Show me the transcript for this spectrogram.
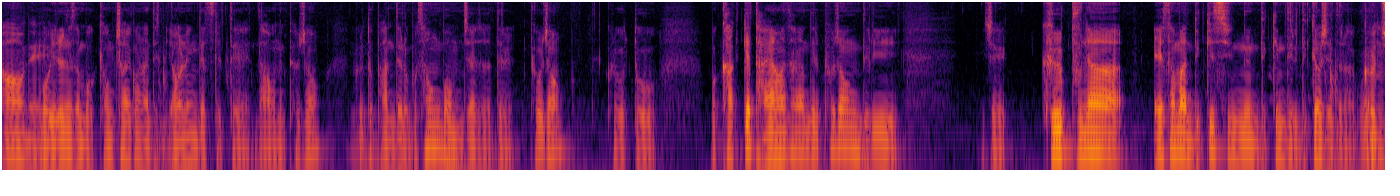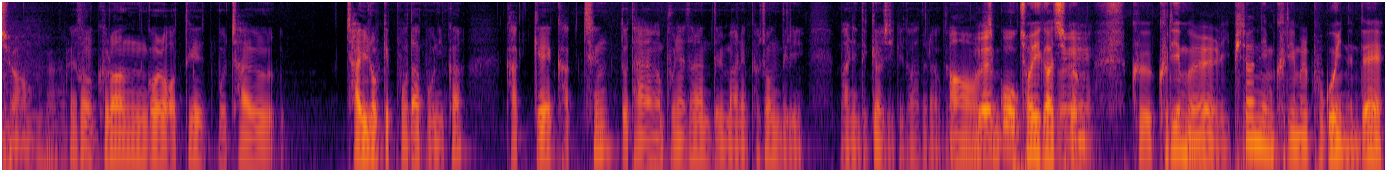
어, 네. 뭐 예를 들어서 뭐 경찰관한테 연행됐을 때 나오는 표정 그리고 또 반대로 뭐 성범죄자들 표정 그리고 또 뭐 각계 다양한 사람들의 표정들이 이제 그 분야에서만 느낄 수 있는 느낌들이 느껴지더라고요. 그렇죠. 음. 그래서 그런 걸 어떻게 뭐 자유 자유롭게 보다 보니까 각계 각층 또 다양한 분야 사람들만의 표정들이 많이 느껴지기도 하더라고요. 어, 왜 지금 꼭- 저희가 지금 네. 그 그림을 이 피련님 그림을 보고 있는데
